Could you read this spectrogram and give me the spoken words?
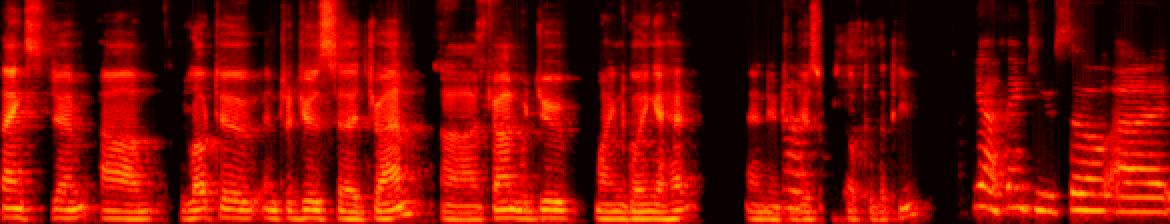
Thanks, Jim. Um, love to introduce uh, Joanne. Uh, Joanne, would you mind going ahead and introduce yourself to the team? Yeah, thank you. So uh,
